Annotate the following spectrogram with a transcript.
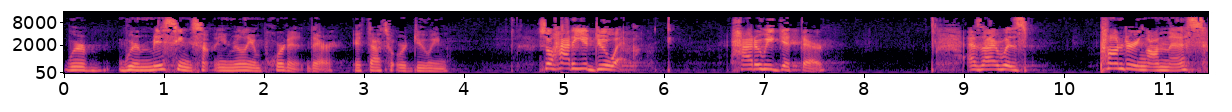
we're, we're missing something really important there if that's what we're doing. So how do you do it? How do we get there? As I was pondering on this,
